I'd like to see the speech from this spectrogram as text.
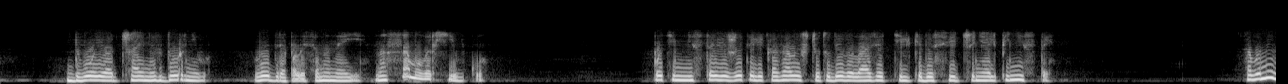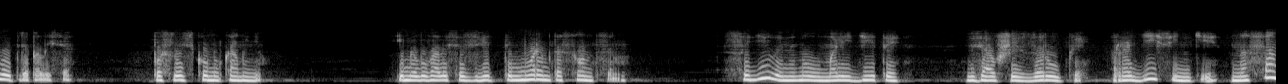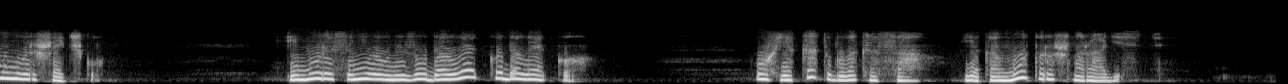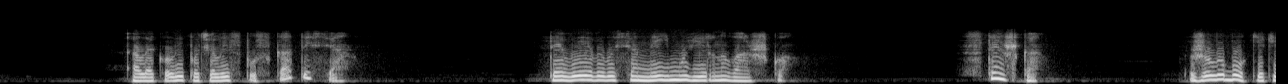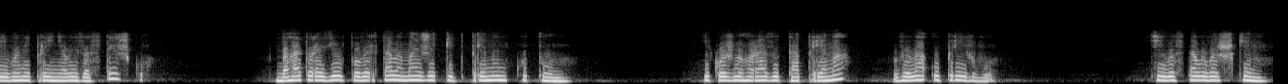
двоє отчайних дурнів, видряпалися на неї, на саму верхівку. Потім місцеві жителі казали, що туди вилазять тільки досвідчені альпіністи. А вони витряпалися по слизькому каменю і милувалися звідти морем та сонцем. Сиділи, немов малі діти, взявшись за руки радісінькі на самому вершечку. І море синіло внизу далеко-далеко. Ох, яка то була краса, яка моторошна радість. Але коли почали спускатися, те виявилося неймовірно важко. Стежка, жолобок, який вони прийняли за стежку багато разів повертала майже під прямим кутом, і кожного разу та пряма вела у прірву. тіло стало важким.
